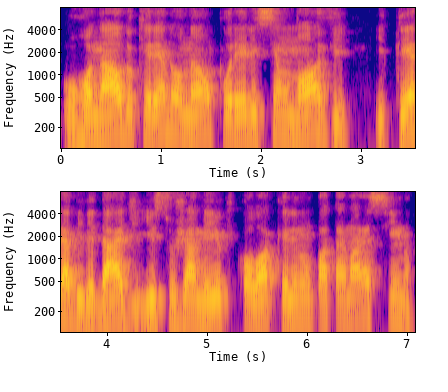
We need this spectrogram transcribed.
o Ronaldo, querendo ou não, por ele ser um 9 e ter habilidade, isso já meio que coloca ele num patamar acima.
